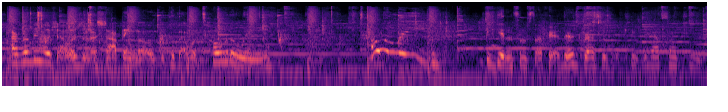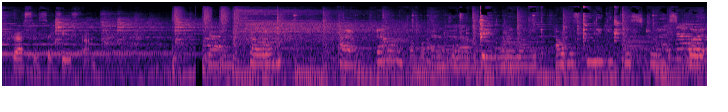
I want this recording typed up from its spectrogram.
lot. I really wish I was in a shopping mode because I would totally, getting some stuff here. There's dresses are cute. They have some cute dresses to choose from. Guys, so I found a couple items that I did really like. I was gonna get this dress, but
